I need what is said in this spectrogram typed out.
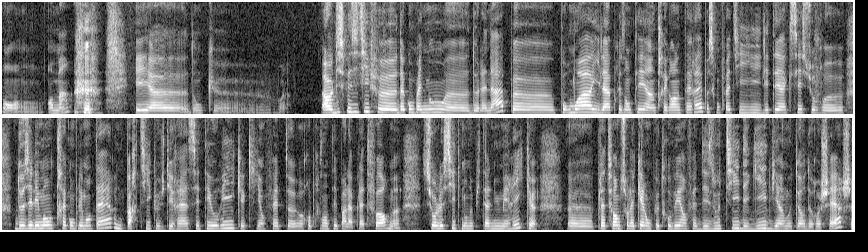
en, en main. et donc voilà. Alors, le dispositif euh, d'accompagnement euh, de la NAP, euh, pour moi, il a présenté un très grand intérêt parce qu'en fait, il était axé sur deux éléments très complémentaires. Une partie que je dirais assez théorique, qui est en fait représentée par la plateforme sur le site Mon Hôpital Numérique, euh, plateforme sur laquelle on peut trouver en fait des outils, des guides via un moteur de recherche,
